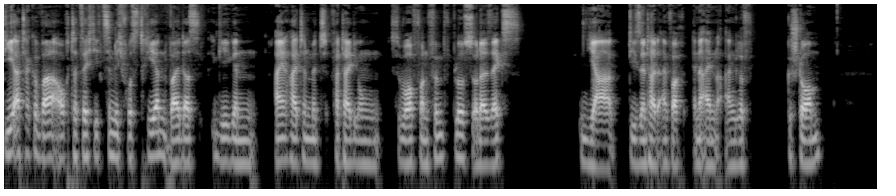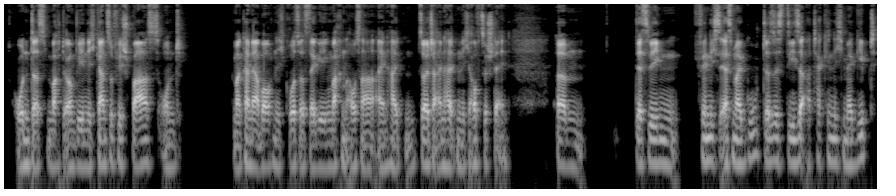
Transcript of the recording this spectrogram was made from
Die Attacke war auch tatsächlich ziemlich frustrierend, weil das gegen Einheiten mit Verteidigungswurf von 5 plus oder 6, ja, die sind halt einfach in einen Angriff gestorben. Und das macht irgendwie nicht ganz so viel Spaß und man kann ja aber auch nicht groß was dagegen machen, außer Einheiten, solche Einheiten nicht aufzustellen. Ähm, deswegen finde ich es erstmal gut, dass es diese Attacke nicht mehr gibt.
